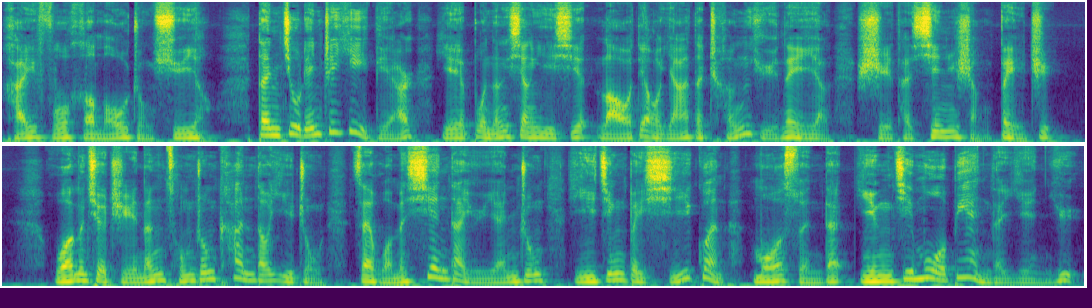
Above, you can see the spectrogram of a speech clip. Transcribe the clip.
还符合某种需要，但就连这一点儿也不能像一些老掉牙的成语那样使他欣赏备至。我们却只能从中看到一种在我们现代语言中已经被习惯磨损的影迹莫辨的隐喻。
